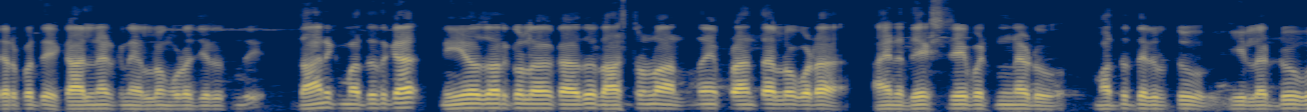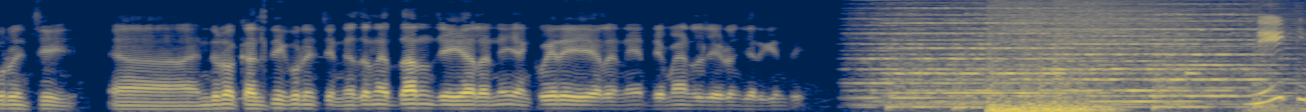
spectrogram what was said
తిరుపతి కాలినాడకి వెళ్ళడం కూడా జరుగుతుంది. దానికి మద్దతుగా నియోజకవర్గంలో కాదు రాష్ట్రంలో అన్ని ప్రాంతాల్లో కూడా ఆయన దీక్ష చేపట్టినాడు మద్దతు తెలుపుతూ ఈ లడ్డూ గురించి ఇందులో కల్తీ గురించి నిజ నిర్ధారణ చేయాలని ఎంక్వైరీ చేయాలని డిమాండ్లు చేయడం జరిగింది. నేటి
